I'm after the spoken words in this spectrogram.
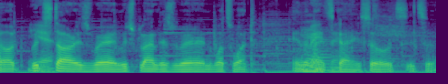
out which Yeah. star is where and which planet is where and what's what in the night Amazing. sky. So it's it's a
